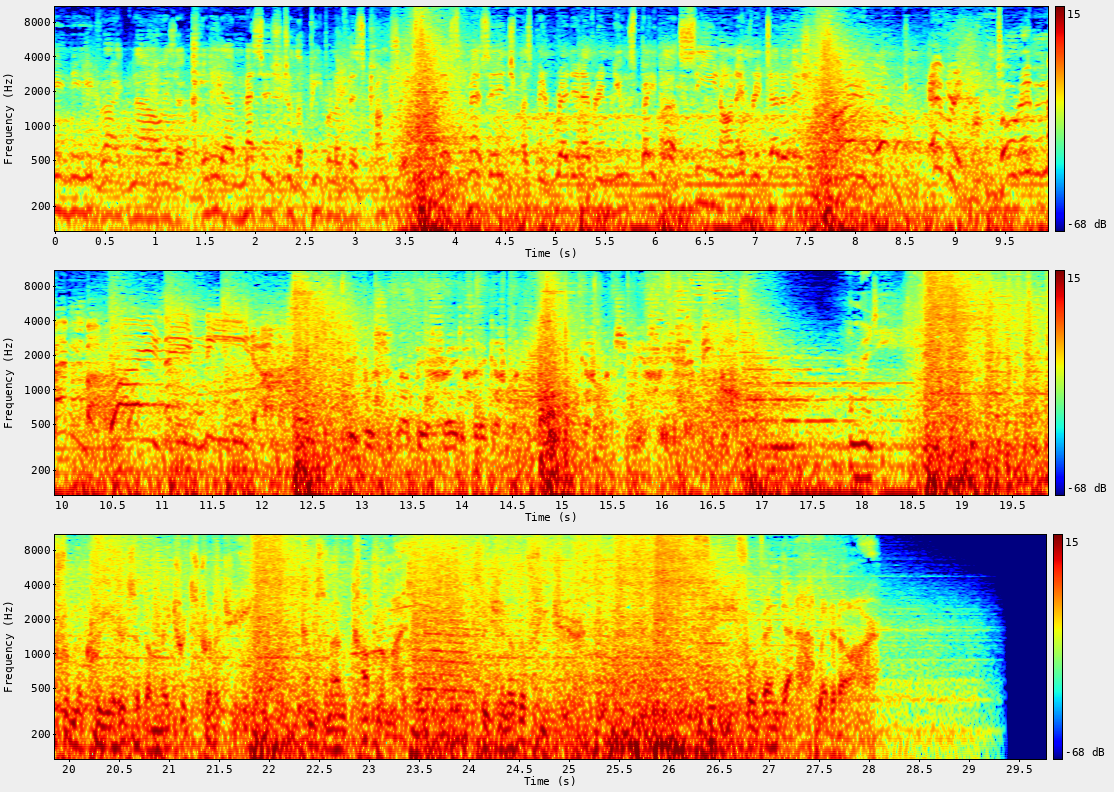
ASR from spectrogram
We need right now is a clear message to the people of this country. This message must be read in every newspaper, seen on every television. I want everyone to remember why they need us. People should not be afraid of their government. Government should be afraid of their people. I'm ready. From the creators of the Matrix trilogy comes an uncompromising vision of the future. V for Vendetta, rated R.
